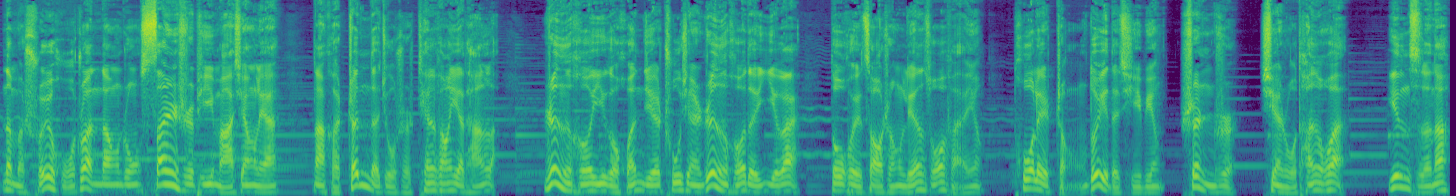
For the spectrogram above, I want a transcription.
那么《水浒传》当中三十匹马相连，那可真的就是天方夜谭了。任何一个环节出现任何的意外，都会造成连锁反应。拖累整队的骑兵，甚至陷入瘫痪。因此呢，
